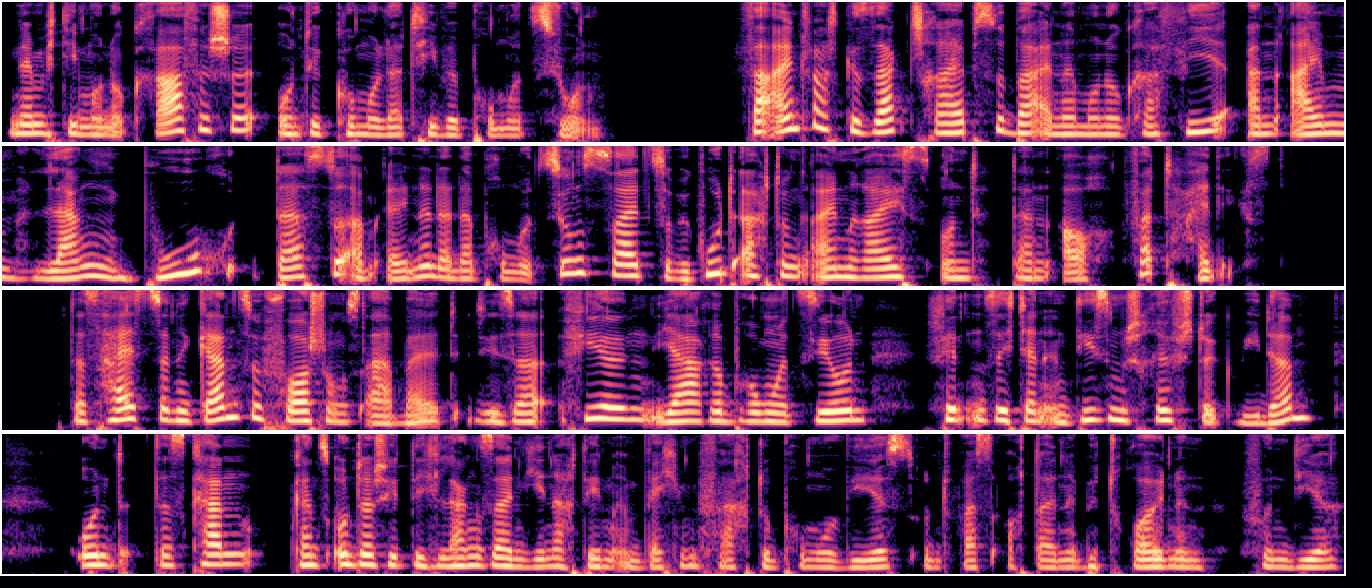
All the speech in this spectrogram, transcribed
nämlich die monographische und die kumulative Promotion. Vereinfacht gesagt schreibst du bei einer Monographie an einem langen Buch, das du am Ende deiner Promotionszeit zur Begutachtung einreichst und dann auch verteidigst. Das heißt, deine ganze Forschungsarbeit dieser vielen Jahre Promotion finden sich dann in diesem Schriftstück wieder. Und das kann ganz unterschiedlich lang sein, je nachdem, in welchem Fach du promovierst und was auch deine Betreuenden von dir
